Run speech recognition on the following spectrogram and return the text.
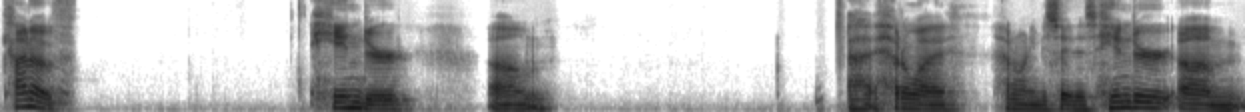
kind of hinder uh, how do I how do I to say this? Hinder um,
